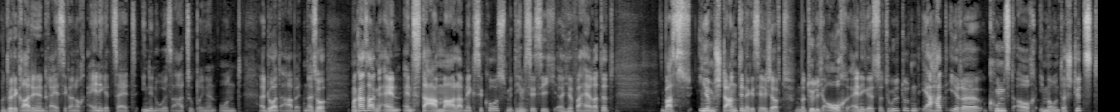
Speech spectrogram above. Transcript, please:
und würde gerade in den 30ern auch einige Zeit in den USA zubringen und äh, dort arbeiten. Also man kann sagen, ein, ein Star-Maler Mexikos, mit dem sie sich äh, hier verheiratet was ihrem Stand in der Gesellschaft natürlich auch einiges dazu tut. Und er hat ihre Kunst auch immer unterstützt,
